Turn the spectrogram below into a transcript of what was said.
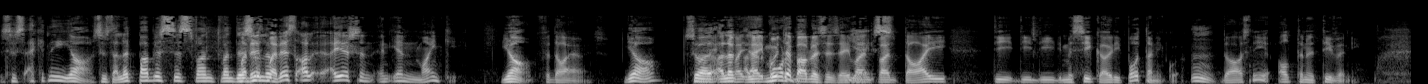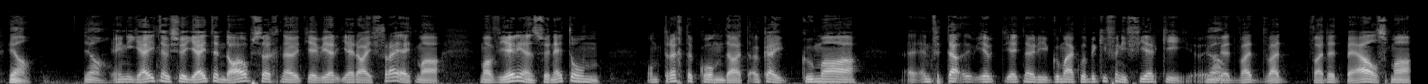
soos ek het nie ja, soos hulle publicists want want Maar dis dis hulle maar dis al eiers in in een mandjie ja, vir daai ouens. ja. So Nee, hulle maar hulle moet 'n publicist hê want Yes. want daai die die die die musiek hou die pot aan die kook. Mm. Daar's nie alternatiewe nie. Ja. Ja. En jy het nou so jy het in daai opsig nou het jy weer jy daai vryheid maar maar weer eens so net om om terug te kom dat okay Guma en, en vertel jy, jy het nou die Guma ek wil bietjie van die veertjie ja. weet wat wat wat dit behels maar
